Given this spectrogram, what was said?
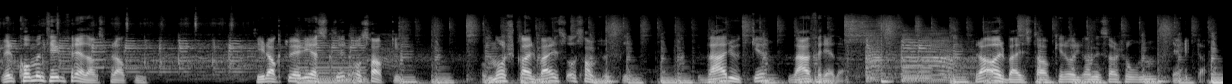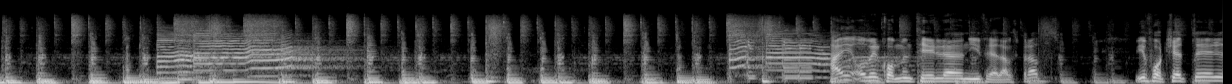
Velkommen til fredagspraten. Til aktuelle gjester og saker. Om norsk arbeids- og samfunnsliv. Hver uke, hver fredag. Fra arbeidstakerorganisasjonen Delta. Hei og velkommen til eh, ny fredagsprat. Vi fortsetter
